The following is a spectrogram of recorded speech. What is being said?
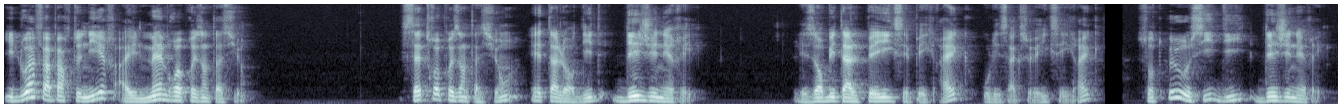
ils doivent appartenir à une même représentation. Cette représentation est alors dite dégénérée. Les orbitales px et py, ou les axes x et y, sont eux aussi dits dégénérés.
